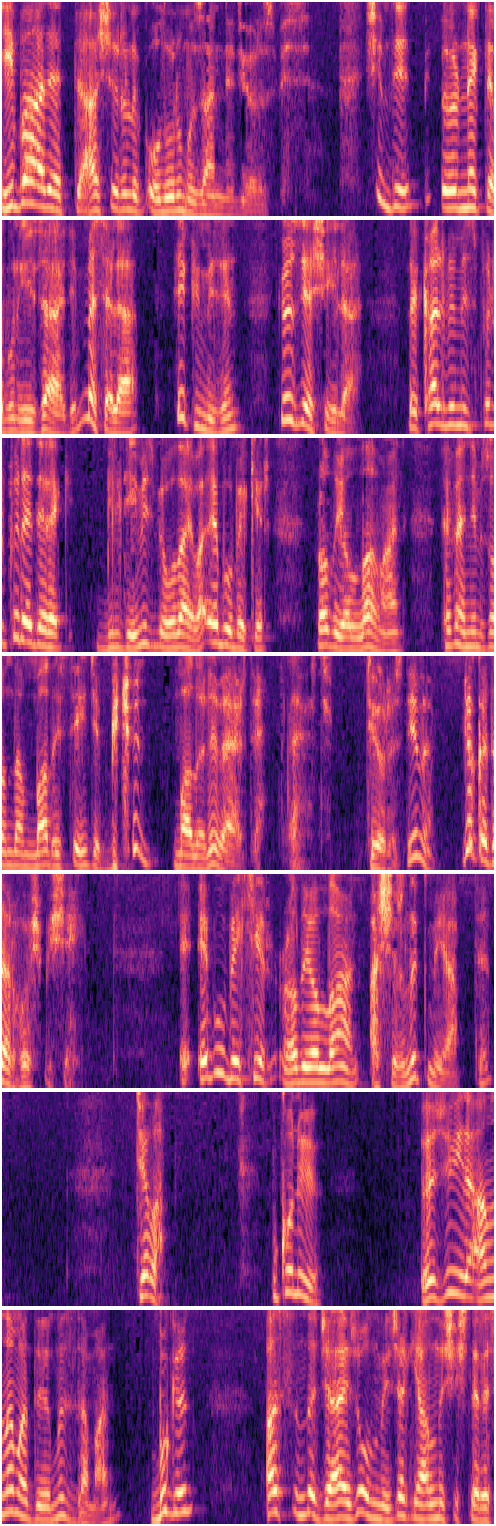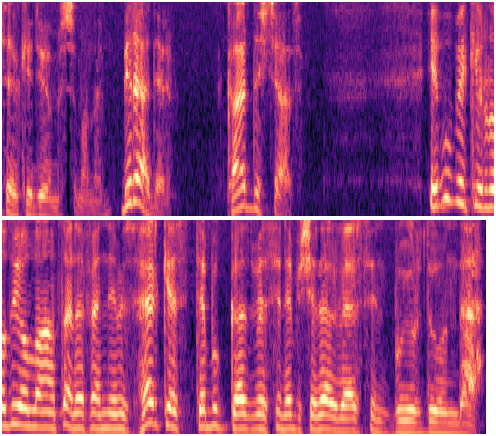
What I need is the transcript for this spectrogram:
ibadette aşırılık olur mu zannediyoruz biz? Şimdi örnekle bunu izah edeyim. Mesela hepimizin gözyaşıyla ve kalbimiz pırpır ederek bildiğimiz bir olay var. Ebu Bekir radıyallahu anh Efendimiz ondan mal isteyince bütün malını verdi Evet. diyoruz değil mi? Ne kadar hoş bir şey. E, Ebu Bekir radıyallahu anh aşırılık mı yaptı? Cevap. Bu konuyu özüyle anlamadığımız zaman bugün aslında caiz olmayacak yanlış işlere sevk ediyor Müslümanlar. Biraderim, kardeşcağızım. Ebu Bekir radıyallahu anh'tan Efendimiz herkes Tebuk gazvesine bir şeyler versin buyurduğunda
